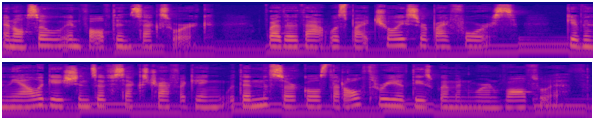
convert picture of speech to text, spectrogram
and also involved in sex work, whether that was by choice or by force, given the allegations of sex trafficking within the circles that all three of these women were involved with.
